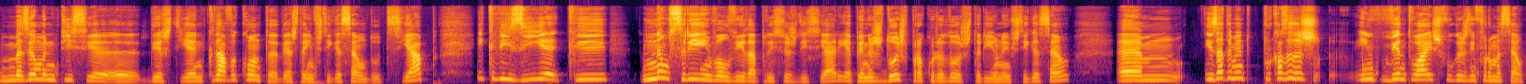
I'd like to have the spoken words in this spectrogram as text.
mas é uma notícia deste ano que dava conta desta investigação do TCIAP e que dizia que não seria envolvida a Polícia Judiciária, apenas dois procuradores estariam na investigação. Um, exatamente por causa das eventuais fugas de informação.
